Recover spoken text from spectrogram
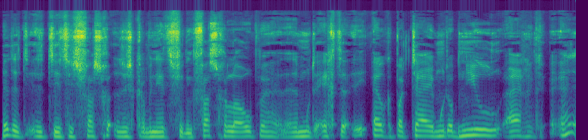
Dit, is vast, dus kabinet vind ik vastgelopen. Er moet echt, elke partij moet opnieuw eigenlijk hè,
